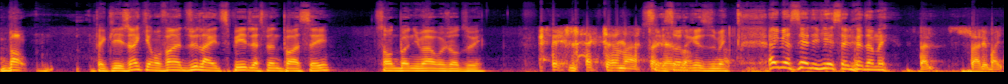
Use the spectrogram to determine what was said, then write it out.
Bon. Fait que les gens qui ont vendu Lightspeed la semaine passée sont de bonne humeur aujourd'hui. Exactement. C'est ça le résumé. Hey, merci Olivier, salut à demain. Salut, salut bye.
